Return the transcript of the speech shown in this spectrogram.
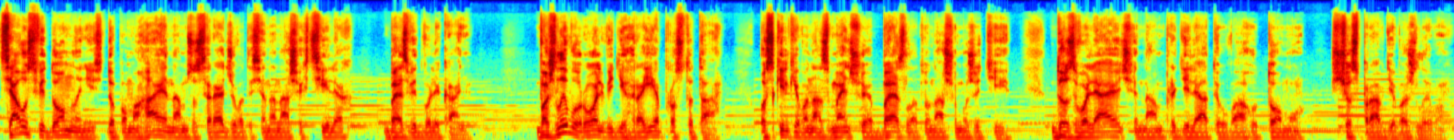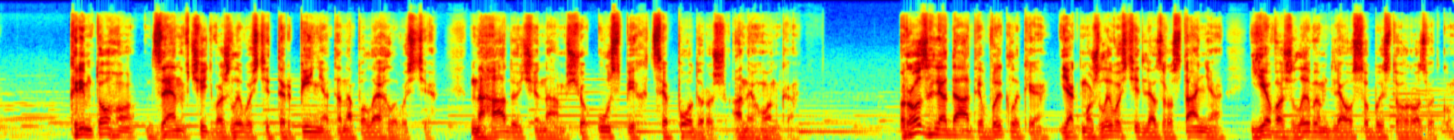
Ця усвідомленість допомагає нам зосереджуватися на наших цілях без відволікань. Важливу роль відіграє простота, оскільки вона зменшує безлад у нашому житті, дозволяючи нам приділяти увагу тому, що справді важливо. Крім того, дзен вчить важливості терпіння та наполегливості, нагадуючи нам, що успіх це подорож, а не гонка. Розглядати виклики як можливості для зростання є важливим для особистого розвитку.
